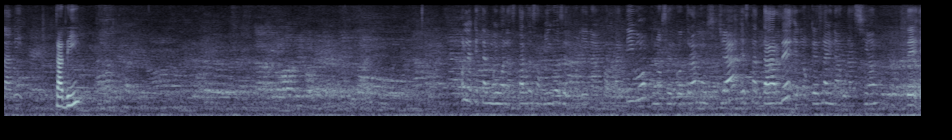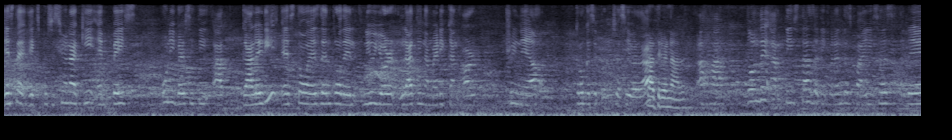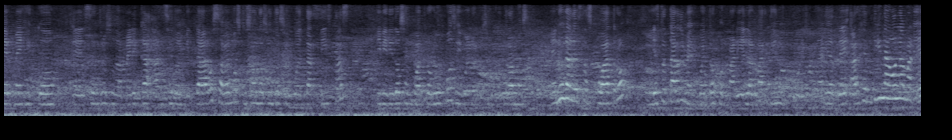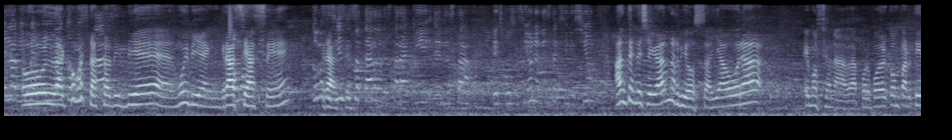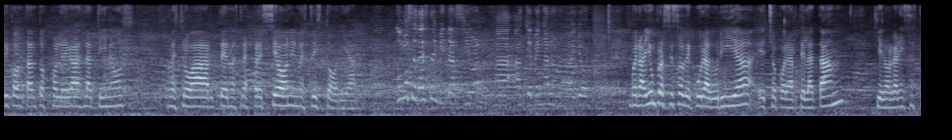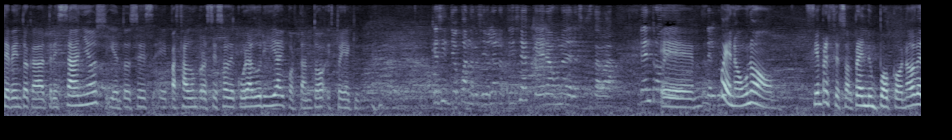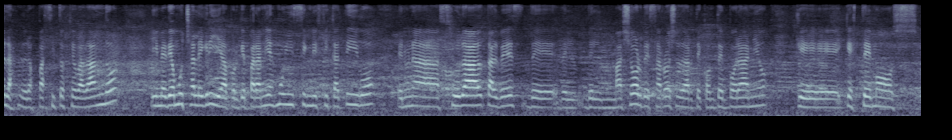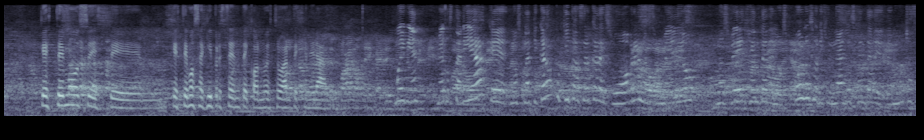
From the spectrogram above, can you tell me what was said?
Tadí. Tadí. Hola, ¿qué tal? Muy buenas tardes amigos del Molino Informativo. Nos encontramos ya esta tarde en lo que es la inauguración de esta exposición aquí en Pace University Art Gallery. Esto es dentro del New York Latin American Art Triennial, creo que se pronuncia así, ¿verdad? La Trienal. Ajá, donde artistas de diferentes países de México, eh, Centro y Sudamérica han sido invitados. Sabemos que son 250 artistas divididos en cuatro grupos y bueno, nos encontramos en una de estas cuatro y esta tarde me encuentro con Mariela Martín, originaria de Argentina. Hola Mariela, bienvenida. Hola, ¿cómo, estás? Tati? Bien, muy bien, gracias. ¿Cómo, ¿eh? ¿cómo gracias. se siente esta tarde de estar aquí en esta exposición, en esta exhibición? Antes de llegar nerviosa y ahora emocionada por poder compartir con tantos colegas latinos nuestro arte, nuestra expresión y nuestra historia. ¿Cómo se da esta invitación a, a, que vengan a Nueva York? Bueno, hay un proceso de curaduría hecho por Arte Latam, quien organiza este evento cada tres años y entonces he pasado un proceso de curaduría y por tanto estoy aquí. ¿Qué sintió cuando recibió la noticia que era una de las que estaba dentro de, eh, del grupo? Bueno, uno siempre se sorprende un poco ¿no? de, las, de los pasitos que va dando y me dio mucha alegría porque para mí es muy significativo en una ciudad tal vez de, del, mayor desarrollo de arte contemporáneo que, que estemos, que estemos, este, que estemos aquí presentes con nuestro arte general. Muy bien, me gustaría que nos platicara un poquito acerca de su obra en nuestro medio. Nos ve gente de los pueblos originarios, gente de, de muchas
